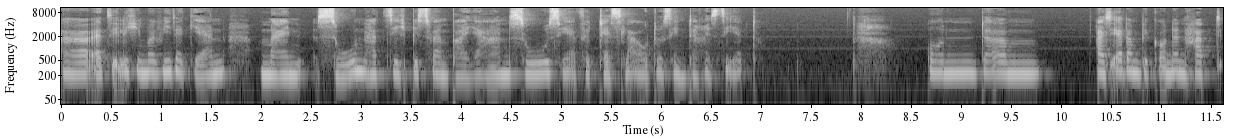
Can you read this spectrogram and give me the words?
äh, erzähle ich immer wieder gern. Mein Sohn hat sich bis vor ein paar Jahren so sehr für Tesla-Autos interessiert. Und ähm, als er dann begonnen hat,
